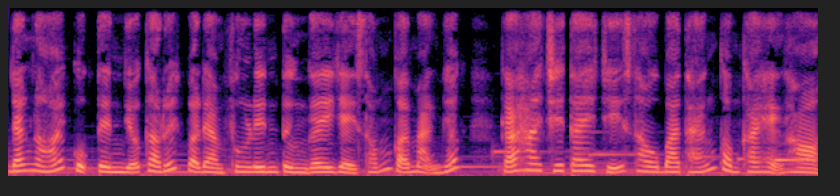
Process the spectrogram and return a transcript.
Đáng nói, cuộc tình giữa Caric và Đàm Phương Linh từng gây dậy sóng cõi mạng nhất. Cả hai chia tay chỉ sau 3 tháng công khai hẹn hò.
